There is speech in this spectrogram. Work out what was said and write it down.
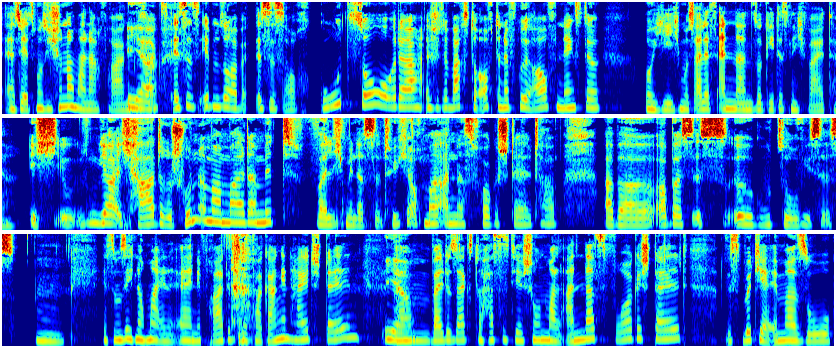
Also jetzt muss ich schon nochmal nachfragen. Du Ja. sagst, ist es eben so, aber ist es auch gut so oder wachst du oft in der Früh auf und denkst dir, oh je, ich muss alles ändern, so geht es nicht weiter? Ich, ja, ich hadere schon immer mal damit, weil ich mir das natürlich auch mal anders vorgestellt habe. Aber, aber es ist äh, gut so, wie es ist. Hm. Jetzt muss ich nochmal eine, eine Frage zur Vergangenheit stellen, Ja. ähm, weil du sagst, du hast es dir schon mal anders vorgestellt. Es wird ja immer so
